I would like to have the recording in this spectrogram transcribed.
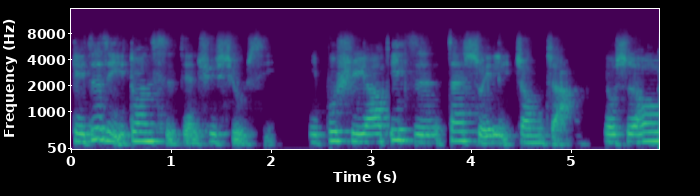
给自己一段时间去休息。你不需要一直在水里挣扎。有时候，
